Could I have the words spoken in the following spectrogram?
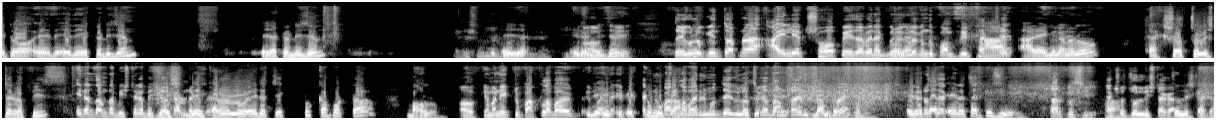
এটা এই যে- একটা ডিজাইন এই যে একটা ডিজাইন এটা ডিজাইন তো এগুলো কিন্তু আপনারা আইলেট সহ পেয়ে যাবেন একদম। এগুলো কিন্তু কমপ্লিট থাকছে। আর এগুলো হলো একশো চল্লিশ টাকা পিস এটার দামটা বিশ টাকা বেশি হওয়ার কারণ কারণ হলো এটা হচ্ছে একটু কাপড়টা ভালো ওকে মানে একটু পাতলা বা মানে একটু পাতলা বাড়ির মধ্যে এগুলো হচ্ছে দামটা দামটা। এটা এটা চার- হচ্ছে- এটা চার কুচি চার কুচি হ্যাঁ। একশো চল্লিশ টাকা। চল্লিশ টাকা।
